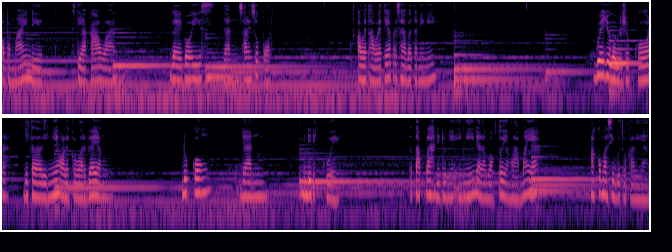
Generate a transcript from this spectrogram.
Open minded, setia kawan, gak egois, dan saling support. Awet-awet ya persahabatan ini. Gue juga bersyukur dikelilingi oleh keluarga yang dukung dan mendidik gue. Tetaplah di dunia ini dalam waktu yang lama ya. Aku masih butuh kalian.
